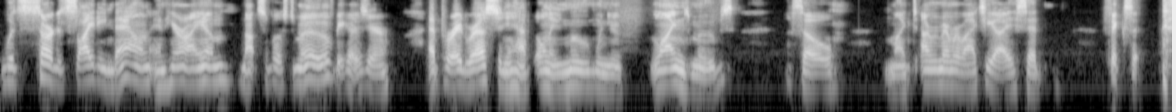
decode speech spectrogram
was started sliding down, and here I am, not supposed to move because you're at parade rest and you have to only move when your lines moves. So my I remember my TI said, "Fix it."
